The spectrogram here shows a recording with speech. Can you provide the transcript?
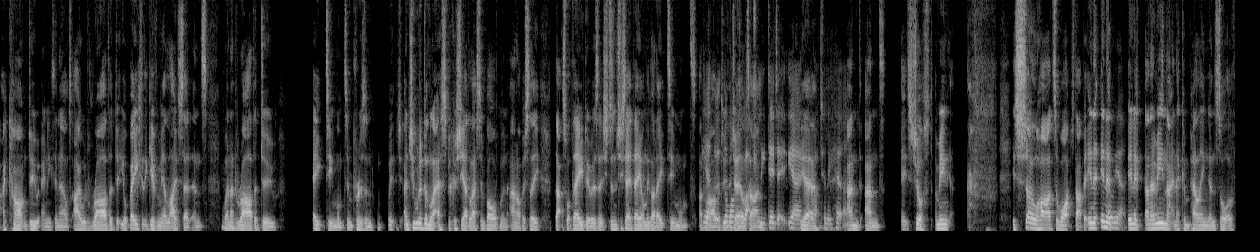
I can't do anything else. I would rather do. You're basically giving me a life sentence when I'd rather do 18 months in prison which and she would have done less because she had less involvement and obviously that's what they do isn't it she doesn't she say they only got 18 months i'd yeah rather the, do the the, ones jail who time actually did it yeah Yeah. actually hit her and and it's just i mean it's so hard to watch that but in a in a Oh, yeah. in a and i mean that in a compelling and sort of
